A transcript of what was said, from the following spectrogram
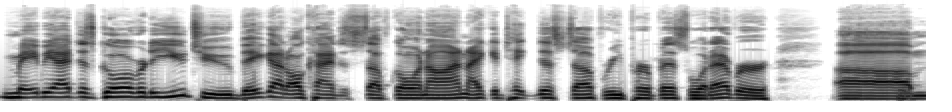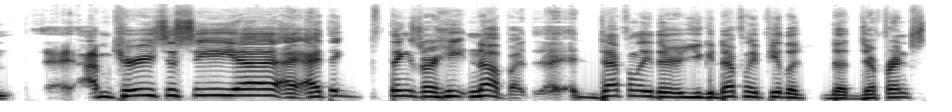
maybe I just go over to YouTube. They got all kinds of stuff going on. I could take this stuff, repurpose, whatever. Um, I'm curious to see. Uh, I, I, think things are heating up. But uh, definitely, there you could definitely feel the, the difference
